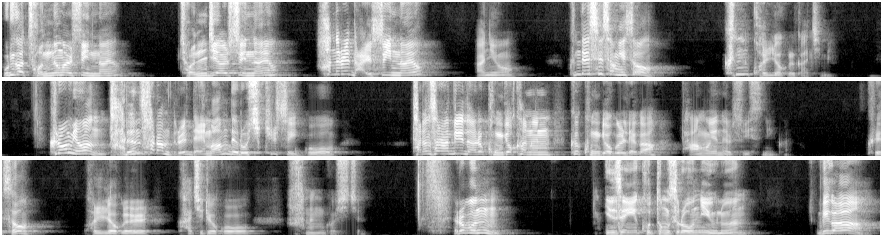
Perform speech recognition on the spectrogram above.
우리가 전능할 수 있나요? 전지할 수 있나요? 하늘을 날 수 있나요? 아니요. 근데 세상에서 큰 권력을 가지면 그러면 다른 사람들을 내 마음대로 시킬 수 있고 다른 사람들이 나를 공격하는 그 공격을 내가 방어해낼 수 있으니까. 그래서 권력을 가지려고 하는 것이죠. 여러분, 인생이 고통스러운 이유는 우리가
